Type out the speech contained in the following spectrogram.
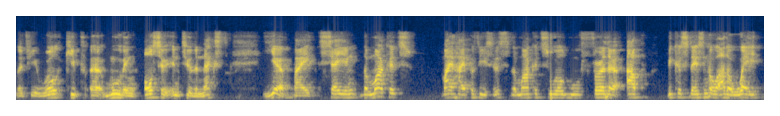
that you will keep uh, moving also into the next year by saying the markets, my hypothesis, the markets will move further up because there's no other way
